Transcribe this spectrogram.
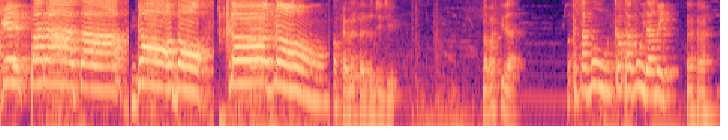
Che parata! Godo! Godo! Ok, perfetto, GG. Una partita... Ma cosa vuoi? Cosa vuoi da me?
